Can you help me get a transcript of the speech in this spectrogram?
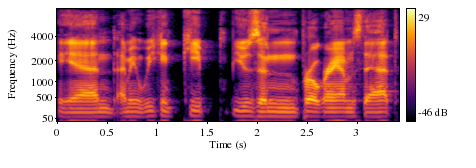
And I mean, we can keep using programs that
